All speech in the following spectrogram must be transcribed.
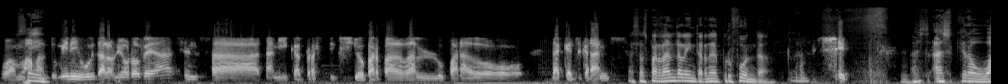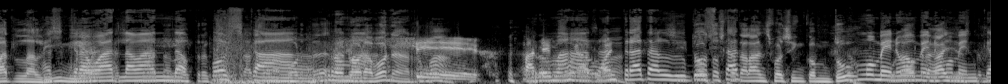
o amb, Sí. amb el domini de la Unió Europea sense tenir cap restricció per part de l'operador d'aquests grans. Estàs parlant de la internet profunda. Sí, Has, has creuat la Has línia. creuat has la anat a banda costat fosca, la. Roma. Enhorabona, sí. Romà. Roma, que- has entrat al Si tots els costat... catalans fossin com tu... Un moment, un altre moment, un moment, que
